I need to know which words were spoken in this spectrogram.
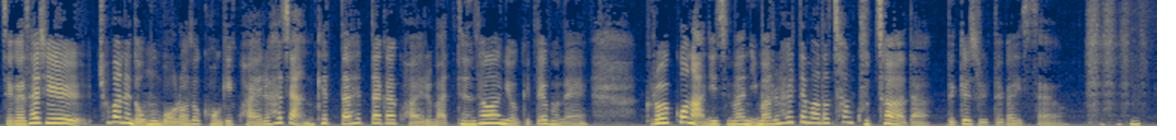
제가 사실 초반에 너무 멀어서 거기 과외를 하지 않겠다 했다가 과외를 맡은 상황이었기 때문에 그럴 건 아니지만 이 말을 할 때마다 참 구차하다 느껴질 때가 있어요.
